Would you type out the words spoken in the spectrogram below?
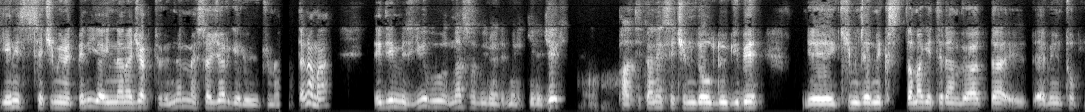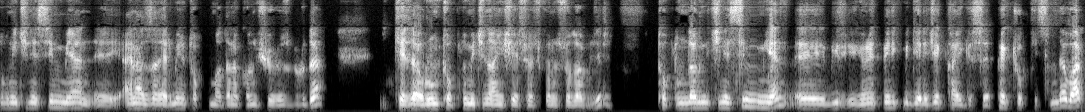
yeni seçim yönetmeliği yayınlanacak türünden mesajlar geliyor hükümetten ama dediğimiz gibi bu nasıl bir yönetmelik gelecek? Patrikhane seçimde olduğu gibi e, kimilerini kısıtlama getiren veyahut da Ermeni toplumunun içine sinmeyen e, en azından Ermeni toplum adına konuşuyoruz burada. Keza Rum toplumu için aynı şey söz konusu olabilir. Toplumların içine sinmeyen e, bir yönetmelik mi gelecek kaygısı pek çok kesimde var.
